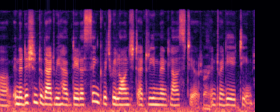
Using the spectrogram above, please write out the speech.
Um, in addition to that, we have Data Sync, which we launched at reInvent last year right. in 2018.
